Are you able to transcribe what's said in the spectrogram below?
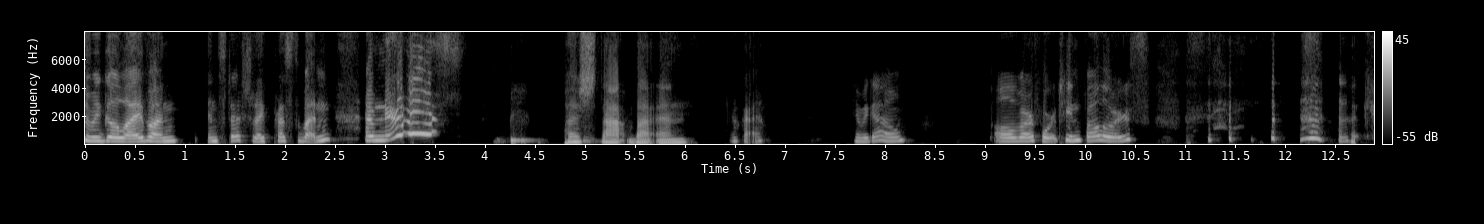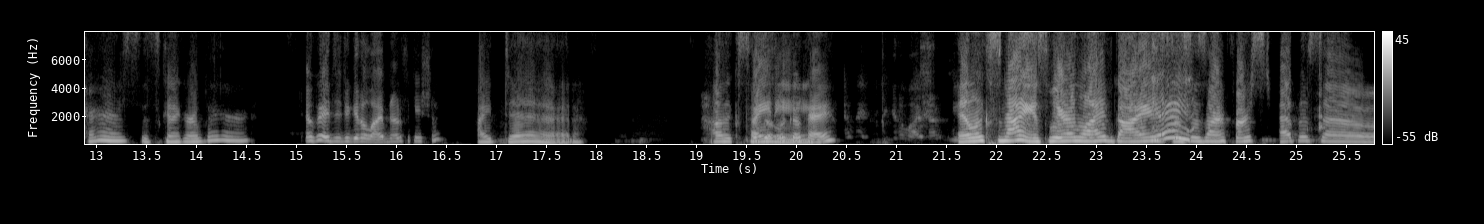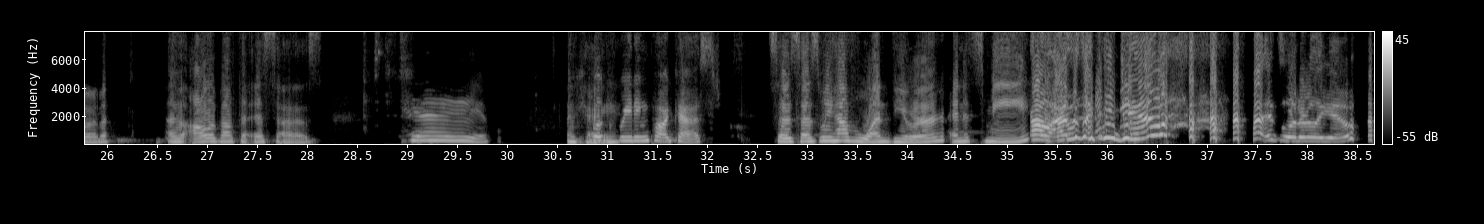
Should we go live on Insta? Should I press the button? I'm nervous. Push that button. Okay. Here we go. All of our 14 followers. Who cares? It's gonna grow bigger. okay, did you get a live notification? I did. How Does it exciting. look okay? It looks nice. We are live, guys. Yay. This is our first episode of All About the Issas. Yay. Okay. Book reading podcast. So it says we have one viewer and it's me. Oh, I was like, we do? it's literally you.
